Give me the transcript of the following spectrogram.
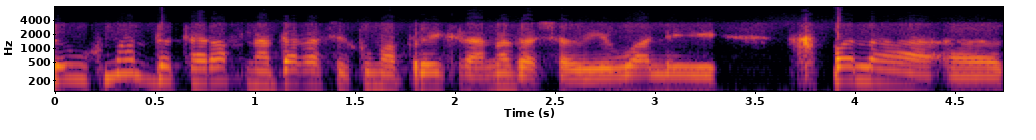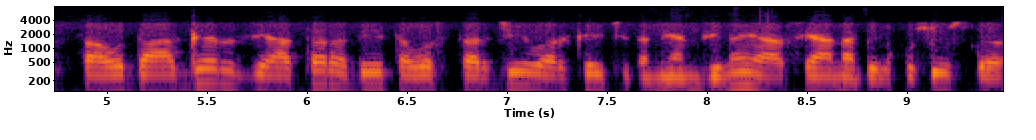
د حکومت د طرف نه دغه کومه پریکړه نه ده شوې ولی خپل سوداګر زیاتره دې ته وسترجی ورکړي چې د میانځینې اسیا نه بل خصوص د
